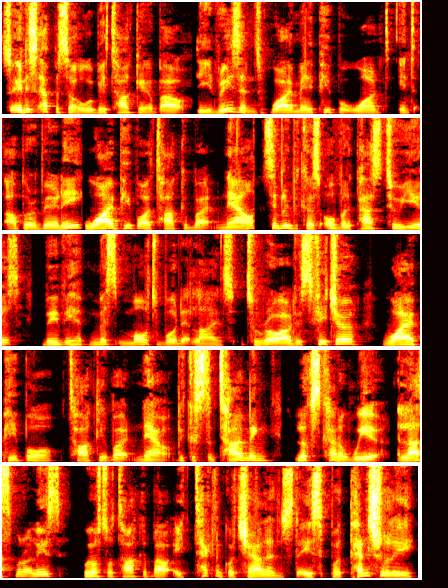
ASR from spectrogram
So in this episode, we'll be talking about the reasons why many people want interoperability, why people are talking about now, simply because over the past two years, VeVe have missed multiple deadlines to roll out this feature. Why are people talking about now? Because the timing looks kind of weird. And last but not least, we also talk about a technical challenge that is potentially,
